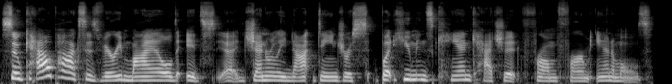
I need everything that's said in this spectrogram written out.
So, cowpox is very mild, it's uh, generally not dangerous, but humans can catch it from farm animals.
